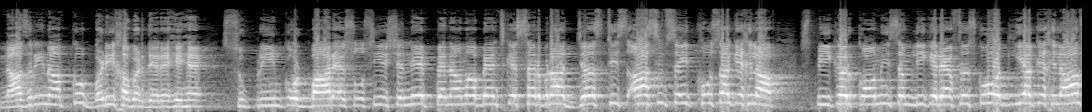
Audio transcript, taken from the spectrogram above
नाजरीन, आपको बड़ी खबर दे रहे हैं। सुप्रीम कोर्ट बार एसोसिएशन ने पेनामा बेंच के सरबरा जस्टिस आसिफ सईद खोसा के खिलाफ स्पीकर कौमी असम्बली के रेफरेंस को अदलिया के खिलाफ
